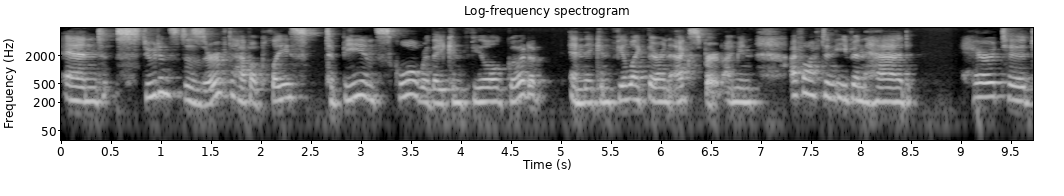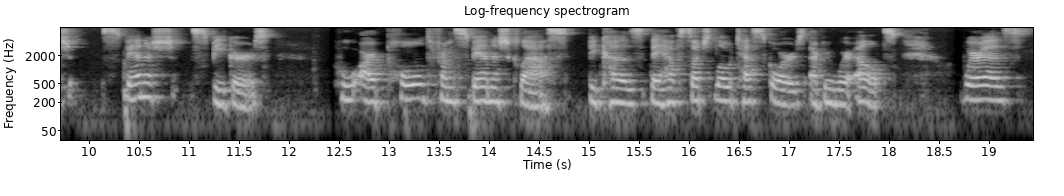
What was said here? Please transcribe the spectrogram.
And students deserve to have a place to be in school where they can feel good and they can feel like they're an expert. I mean, I've often even had heritage Spanish speakers who are pulled from Spanish class because they have such low test scores everywhere else. Whereas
